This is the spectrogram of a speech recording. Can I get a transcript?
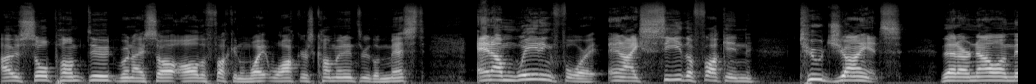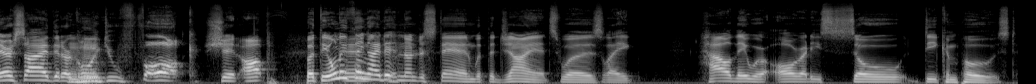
I was so pumped, dude, when I saw all the fucking White Walkers coming in through the mist. And I'm waiting for it. And I see the fucking two giants that are now on their side that are mm-hmm. going to fuck shit up. But the only thing And- I didn't understand with the Giants was like how they were already so decomposed.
